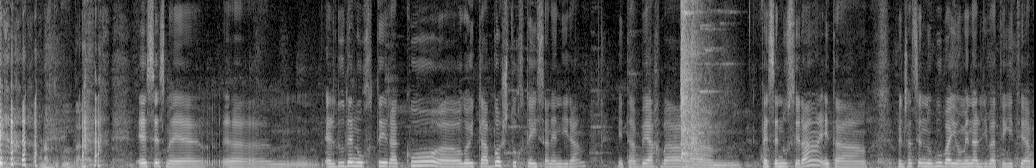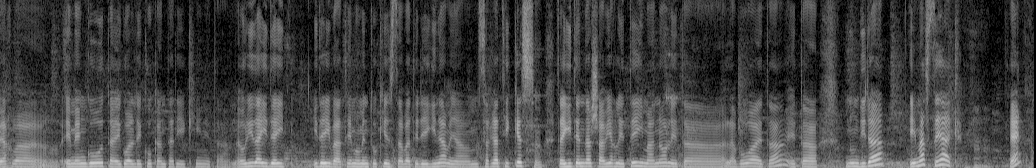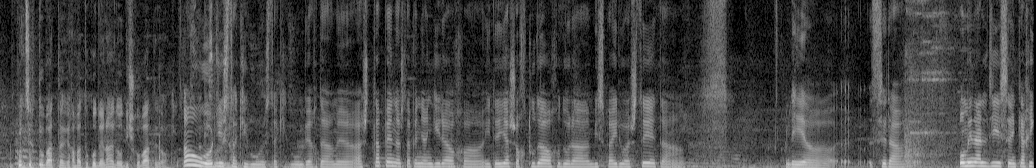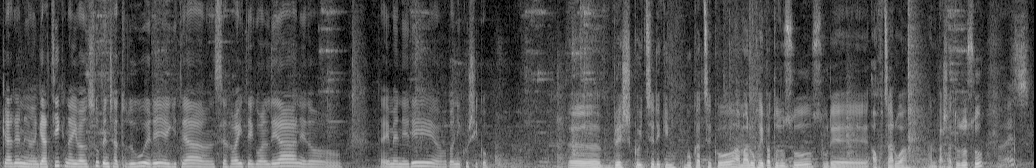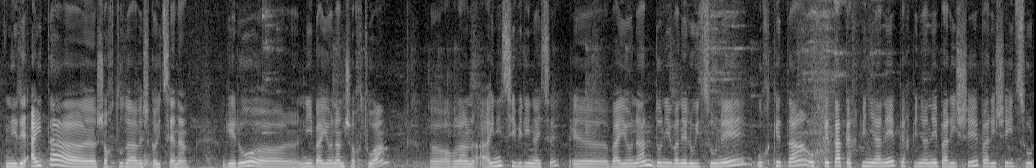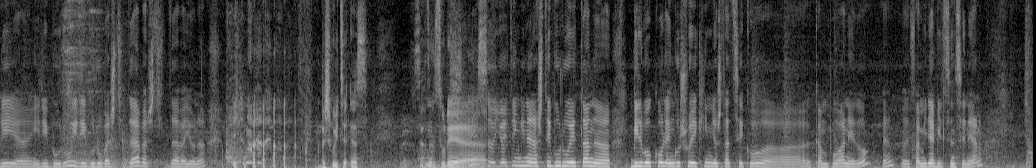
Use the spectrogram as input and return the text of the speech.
Onartuko dut Ez ez, me, uh, elduden urterako uh, goita bost urte izanen dira. Eta behar ba, um, fezen duzera, eta pentsatzen dugu bai omenaldi bat egitea behar ba emengo eta egualdeko kantariekin. Eta hori da idei, idei bat, eh, momentoki ez da bat ere egina, baina zergatik ez, eta egiten da Xabier Lete, Imanol eta Laboa eta, eta nun dira, emazteak. Eh? Konzertu bat grabatuko dena edo disko bat edo? Oh, hori ez dakigu, ez dakigu, behar da. Astapen, astapen jangira hor, uh, ideia sortu da hor duela bizpairu aste eta be, uh, zera, omenaldi zen karrikaren gatik nahi bauzu pentsatu dugu ere egitea zerbait egoaldean edo eta hemen ere orduan ikusiko. Uh, beskoitzerekin bukatzeko, amalu jaipatu duzu, zure aurtzarua han pasatu duzu. Nire aita uh, sortu da beskoitzena. Gero, uh, ni baionan sortua. Ordan, uh, hainit zibili naize. Uh, baionan, doni banelu itzune, urketa, urketa Perpignane, Perpignane Parise, Parise itzuli uh, iriburu, iriburu bastida, bastida baiona. Beskoitze ez? Zertzen zure... Ez, uh... joaiten ginen aste buruetan uh, Bilboko lengusuekin jostatzeko uh, kanpoan edo, eh? familia biltzen zenean.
